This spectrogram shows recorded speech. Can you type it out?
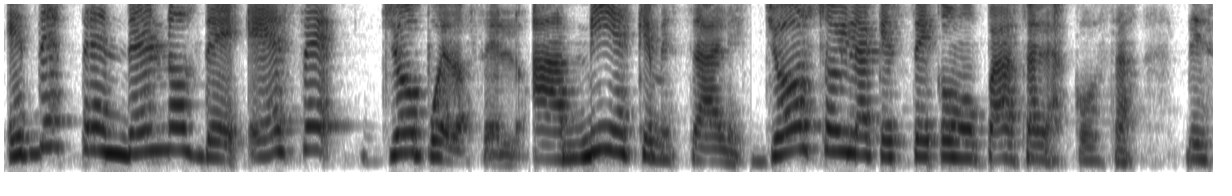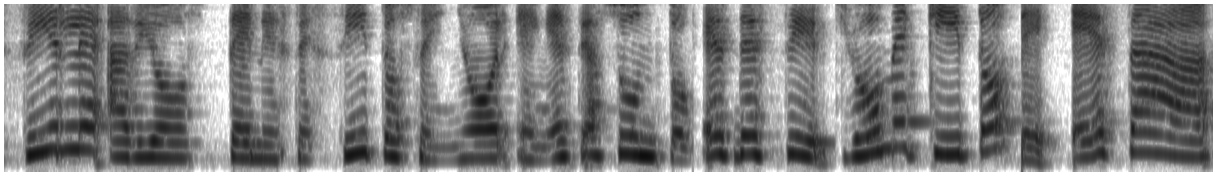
es desprendernos de ese yo puedo hacerlo. A mí es que me sale. Yo soy la que sé cómo pasan las cosas. Decirle a Dios, te necesito, Señor, en este asunto. Es decir, yo me quito de esa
